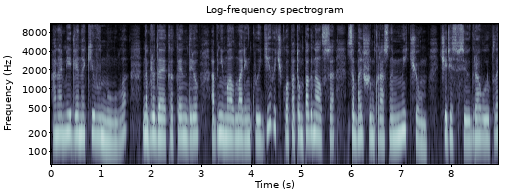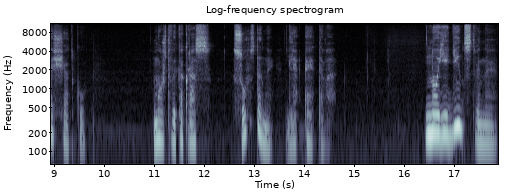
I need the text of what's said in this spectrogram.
Она медленно кивнула, наблюдая, как Эндрю обнимал маленькую девочку, а потом погнался за большим красным мечом через всю игровую площадку. Может, вы как раз созданы для этого? Но единственное,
